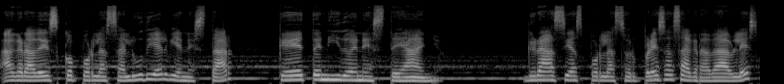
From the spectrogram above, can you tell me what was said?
Agradezco por la salud y el bienestar que he tenido en este año. Gracias por las sorpresas agradables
